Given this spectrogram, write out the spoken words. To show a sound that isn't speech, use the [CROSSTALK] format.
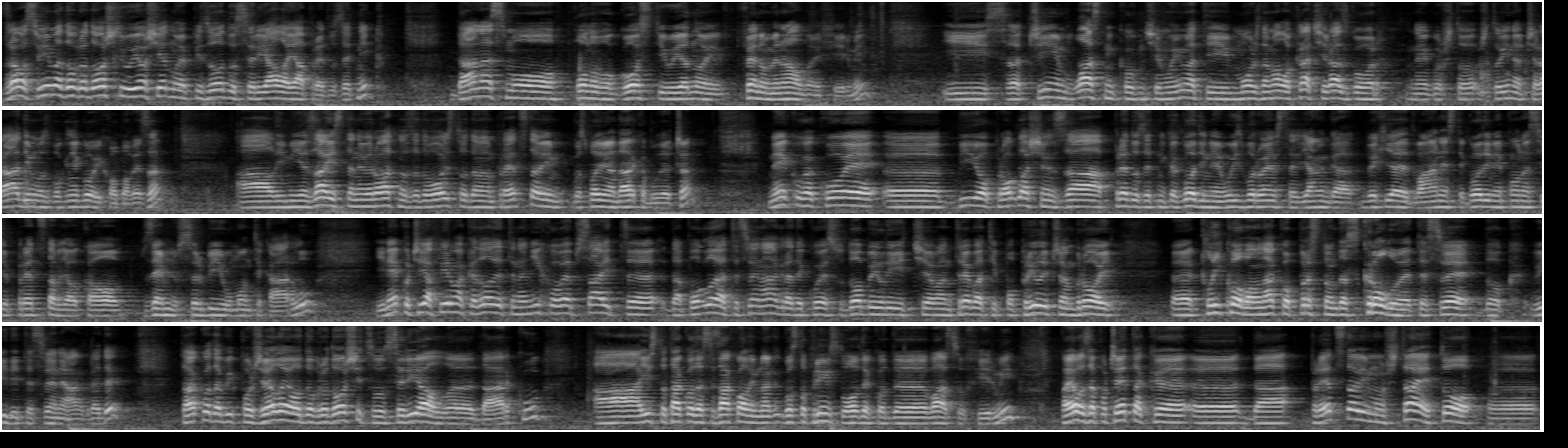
Zdravo svima, dobrodošli u još jednu epizodu serijala Ja preduzetnik. Danas smo ponovo gosti u jednoj fenomenalnoj firmi i sa čijim vlasnikom ćemo imati možda malo kraći razgovor nego što, što inače radimo zbog njegovih obaveza. Ali mi je zaista neverovatno zadovoljstvo da vam predstavim gospodina Darka Budeča, nekoga ko je e, bio proglašen za preduzetnika godine u izboru Ernst Younga 2012. godine, ko nas je predstavljao kao zemlju Srbiju u Monte Carlo. I neko čija firma kad odete na njihov website e, da pogledate sve nagrade koje su dobili, će vam trebati popriličan broj e, klikova onako prstom da scrollujete sve dok vidite sve nagrade. Tako da bih poželeo dobrodošlicu u serijal Darku A isto tako da se zahvalim na gostoprimstvu ovde kod e, vas u firmi. Pa evo za početak e, e, da predstavimo šta je to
